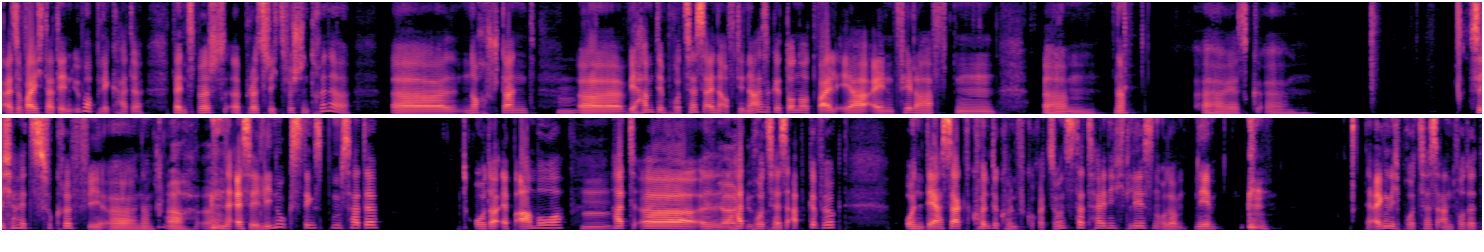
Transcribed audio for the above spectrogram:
also weil ich da den Überblick hatte. Wenn es äh, plötzlich zwischendrin äh, noch stand, Hm. äh, wir haben dem Prozess eine auf die Nase gedonnert, weil er einen fehlerhaften, ähm, ne, äh, jetzt, ähm, Sicherheitszugriff wie äh, ne, Ach, äh, eine SE Linux Dingsbums hatte oder AppArmor hm. hat, äh, äh, Ja, hat genau. Prozess abgewirkt und der sagt, konnte Konfigurationsdatei nicht lesen oder nee, der eigentlich Prozess antwortet,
